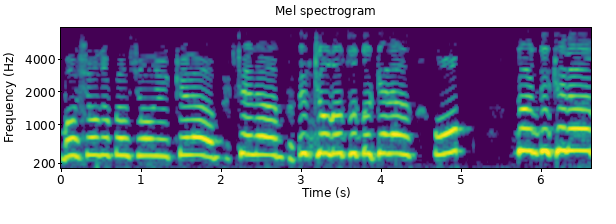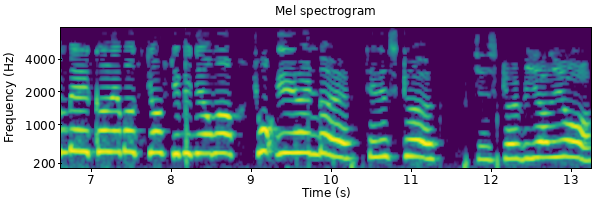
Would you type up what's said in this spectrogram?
Boş oluyor boş oluyor Kerem. Kerem. İlk yolasında Kerem. Hop. Döndü Kerem Bey. Kale bakacak gibiydi ama çok iyi hem de. Çelişkö. Çelişkö bir yanıyor.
